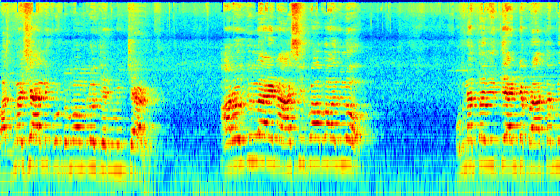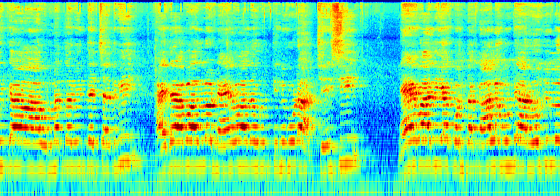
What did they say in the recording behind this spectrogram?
పద్మశాలి కుటుంబంలో జన్మించాడు. ఆ రోజుల్లో ఆయన ఆసిఫాబాద్లో ఉన్నత విద్య అంటే ప్రాథమిక ఉన్నత విద్య చదివి హైదరాబాద్లో న్యాయవాద వృత్తిని కూడా చేసి న్యాయవాదిగా కొంతకాలం ఉండి ఆ రోజుల్లో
